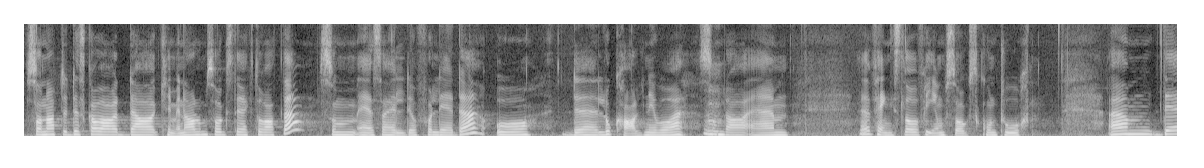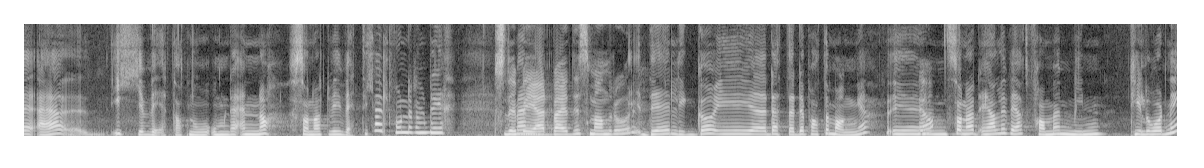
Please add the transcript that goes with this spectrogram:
Sånn at det skal være da Kriminalomsorgsdirektoratet, som er så heldig å få lede, og det lokalnivået, som da er eh, fengsler og friomsorgskontor. Um, det er ikke vedtatt noe om det ennå, sånn at vi vet ikke helt hvordan det blir. Så det Men- bearbeides med andre ord? Det ligger i eh, dette departementet. i- Ja. Sånn at jeg har levert fram med min tilrådning.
